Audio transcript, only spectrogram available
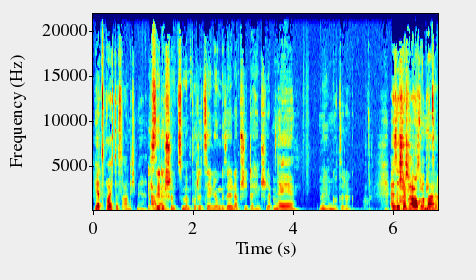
Jetzt bräuchte ich das auch nicht mehr. Ich sehe dich schon zu meinem potenziellen Junggesellenabschied dahin schleppen. Nee. Nee, Mhm. Gott sei Dank. Also ich habe auch immer,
